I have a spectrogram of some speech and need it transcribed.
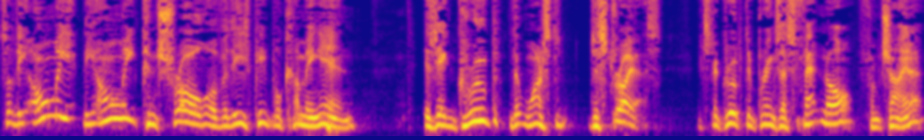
So the only the only control over these people coming in is a group that wants to destroy us. It's the group that brings us fentanyl from China.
